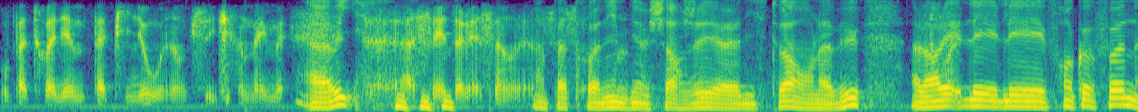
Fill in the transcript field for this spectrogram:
au patronyme Papineau, donc c'est quand même ah oui. assez intéressant. Un patronyme chargé d'histoire, on l'a vu. Alors les, les, les, francophones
